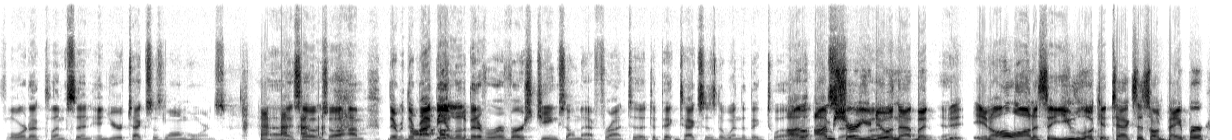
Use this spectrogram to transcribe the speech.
Florida, Clemson, and your Texas Longhorns. Uh, so so I'm there. There might be a little bit of a reverse jinx on that front to, to pick Texas to win the Big Twelve. I'm, I'm so, sure you're but, doing that, but yeah. in all honesty, you look at Texas on paper,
